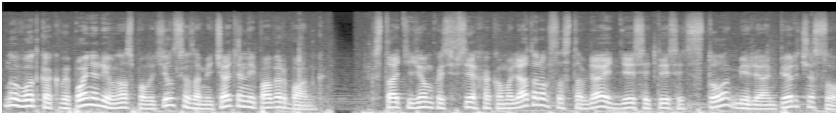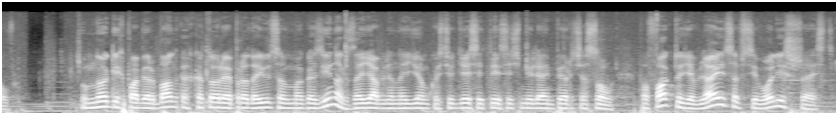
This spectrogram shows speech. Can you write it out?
Ну вот, как вы поняли, у нас получился замечательный пауэрбанк. Кстати, емкость всех аккумуляторов составляет 10100 мАч. У многих пауэрбанках, которые продаются в магазинах заявленной емкостью 10 тысяч мАч, по факту является всего лишь 6.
